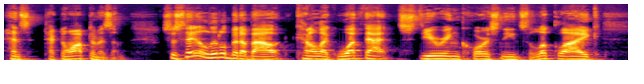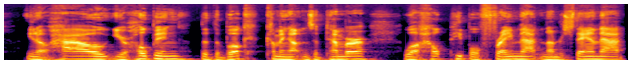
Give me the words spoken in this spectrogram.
hence techno optimism. So say a little bit about kind of like what that steering course needs to look like, you know, how you're hoping that the book coming out in September will help people frame that and understand that.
